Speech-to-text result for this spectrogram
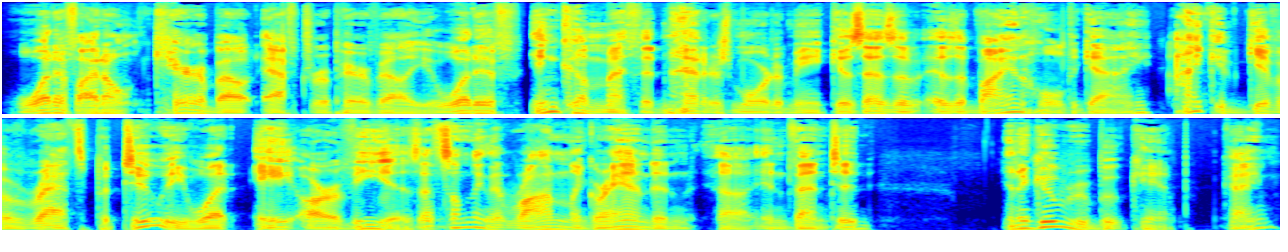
what if I don't care about after repair value? What if income method matters more to me? Because as a as a buy and hold guy, I could give a rat's patootie what ARV is. That's something that Ron LeGrand in, uh, invented in a guru boot camp. Okay,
